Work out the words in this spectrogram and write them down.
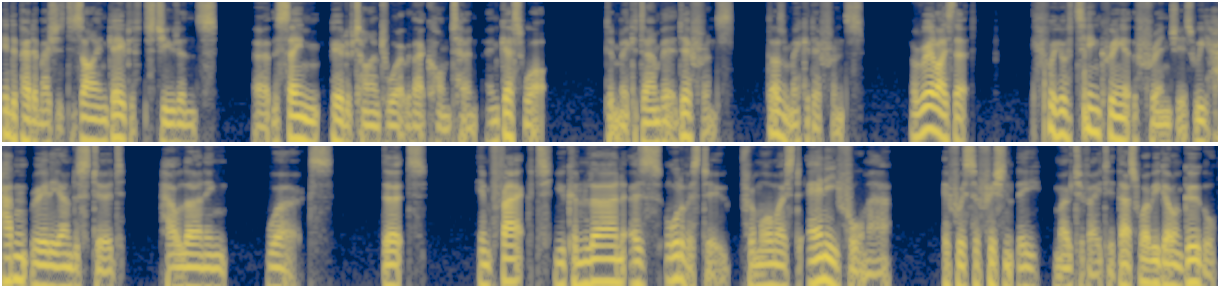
independent measures design, gave to students uh, the same period of time to work with that content. And guess what? Didn't make a damn bit of difference. Doesn't make a difference. I realized that if we were tinkering at the fringes, we hadn't really understood how learning works. That in fact, you can learn, as all of us do, from almost any format if we're sufficiently motivated. That's why we go on Google.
